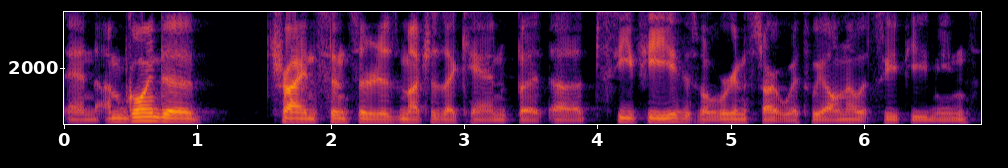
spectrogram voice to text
And I'm going to try and censor it as much as I can. But uh, CP is what we're going to start with. We all know what CP means.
